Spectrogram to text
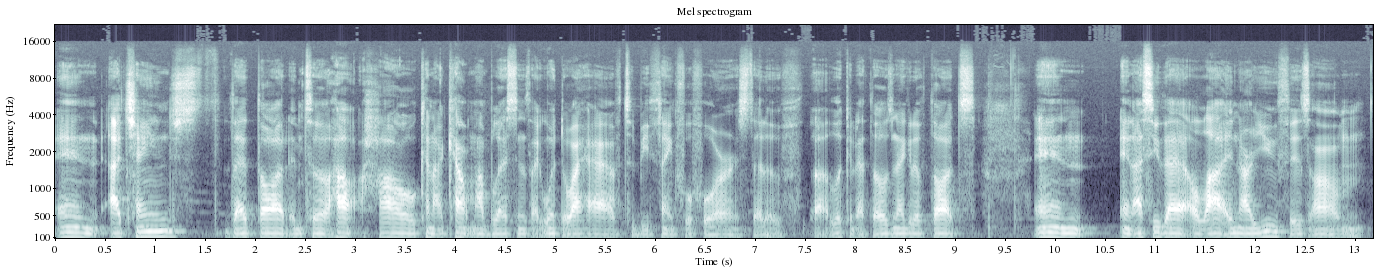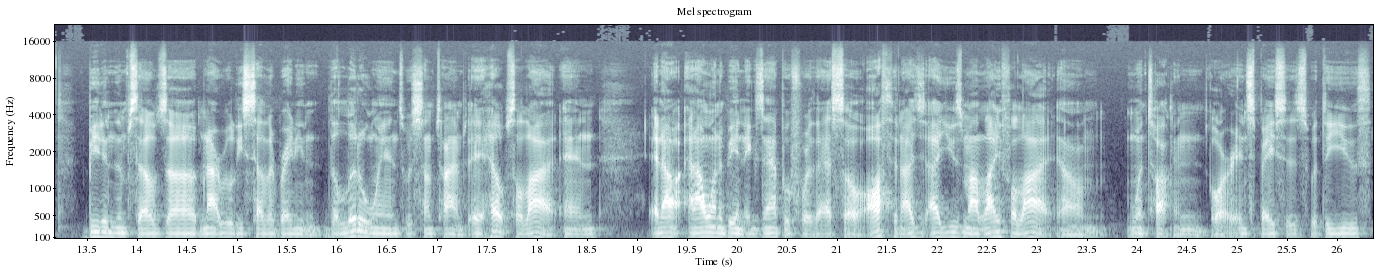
And i changed that thought into how how can i count my blessings? Like what do i have to be thankful for instead of uh, looking at those negative thoughts? And and i see that a lot in our youth is um, beating themselves up, not really celebrating the little wins, which sometimes it helps a lot. And and I and I want to be an example for that. So often I, I use my life a lot um, when talking or in spaces with the youth.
